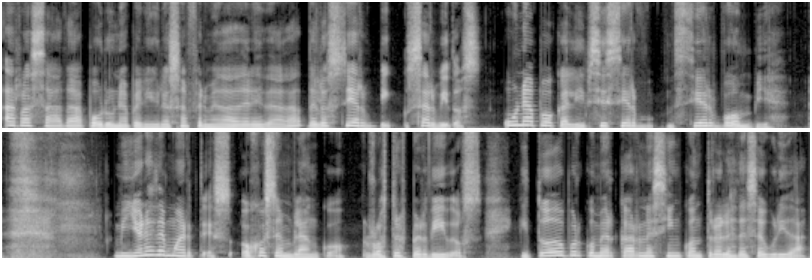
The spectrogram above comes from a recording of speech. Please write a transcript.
arrasada por una peligrosa enfermedad heredada de los cérvidos un apocalipsis ciervombie. Millones de muertes, ojos en blanco, rostros perdidos, y todo por comer carne sin controles de seguridad.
